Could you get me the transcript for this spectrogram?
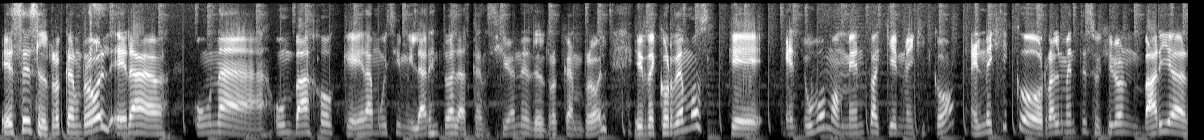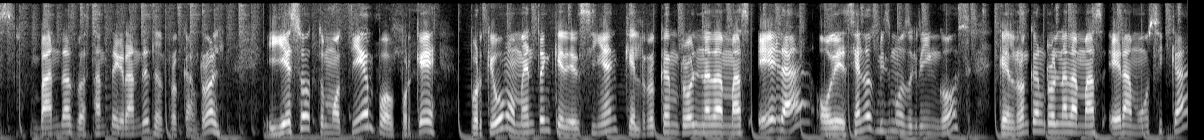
Ese es el rock and roll, era una, un bajo que era muy similar en todas las canciones del rock and roll. Y recordemos que hubo un momento aquí en México, en México realmente surgieron varias bandas bastante grandes del rock and roll. Y eso tomó tiempo, ¿por qué? Porque hubo un momento en que decían que el rock and roll nada más era, o decían los mismos gringos, que el rock and roll nada más era música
